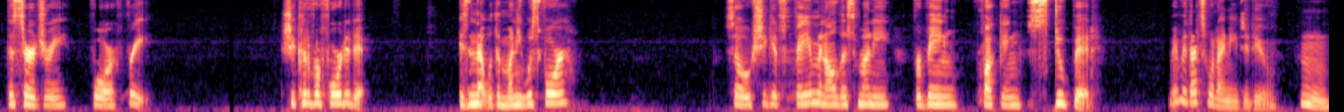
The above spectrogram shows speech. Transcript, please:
the surgery for free. She could have afforded it. Isn't that what the money was for? So she gets fame and all this money for being fucking stupid. Maybe that's what I need to do. Hmm.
